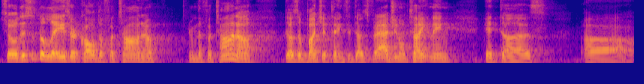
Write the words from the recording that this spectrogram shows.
So this is the laser called the Fotona, and the Fotona does a bunch of things. It does vaginal tightening. It does, uh,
